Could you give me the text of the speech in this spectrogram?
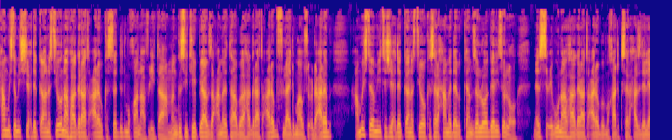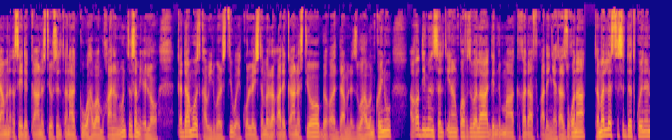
ሓሙሽተ ሚእቲ ሽሕ ደቂ ኣንስትዮ ናብ ሃገራት ዓረብ ክትሰድድ ምዃና ኣፍሊጣ። መንግስቲ ኢትዮጵያ ኣብዚ ዓመት ኣብ ሃገራት ዓረብ ብፍላይ ድማ ኣብ ስዑዲ ዓረብ ሓሙሽተ ሚእቲ ሽሕ ደቂ ኣንስትዮ ክሰርሓ መደብ ከምዘለዎ ገሊጹ ኣሎ። ነዚ ስዒቡ ናብ ሃገራት ዓረብ ብምኻድ ክሰርሓ ዝደልያ መንእሰይ ደቂ ኣንስትዮ ስልጠና ክወሃባ ምዃነን እውን ተሰሚዑ ኣሎ። ቀዳሞት ካብ ዩኒቨርሲቲ ወይ ኮሌጅ ዝተመረቓ ደቂ ኣንስትዮ ብቐዳምነት ዝወሃበን ኮይኑ ኣቐዲመን ሰልጢነን ኮፍ ዝበላ ግን ድማ ክኸዳ ፍቓደኛታት ዝኾና ተመለስቲ ስደት ኮይነን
